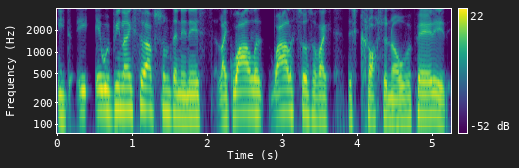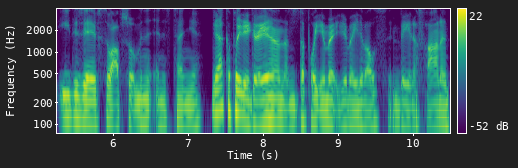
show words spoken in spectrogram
He, he, it would be nice to have something in his like while while it's sort of like this crossing over period. He deserves to have something in, in his tenure. Yeah, I completely agree. And, and the point you made, you made about him being a fan, and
